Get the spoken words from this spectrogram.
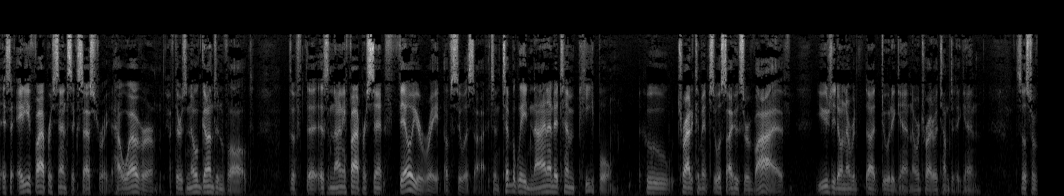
it's an 85 percent success rate. However, if there's no guns involved, the, the, it's a 95 percent failure rate of suicides, and typically nine out of 10 people who try to commit suicide who survive usually don't ever uh, do it again or try to attempt it again. So, so,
